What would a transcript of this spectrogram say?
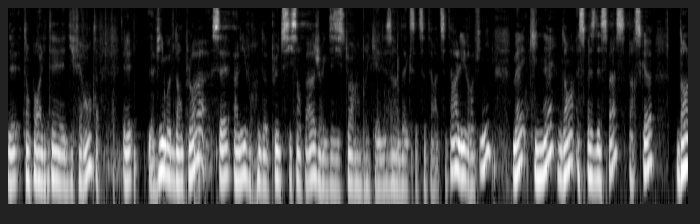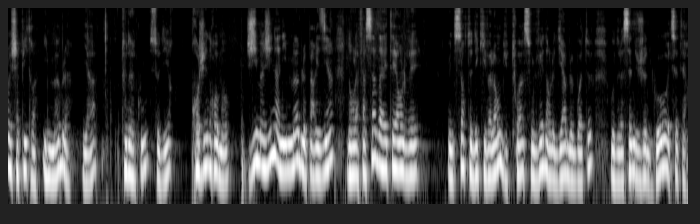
des temporalités différentes. La vie mode d'emploi, c'est un livre de plus de 600 pages avec des histoires imbriquées, des index, etc., etc. Livre infini, mais qui naît dans espèce d'espace parce que dans le chapitre immeuble, il y a tout d'un coup se dire projet de roman. J'imagine un immeuble parisien dont la façade a été enlevée, une sorte d'équivalent du toit soulevé dans le diable boiteux ou de la scène du jeu de Go, etc.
